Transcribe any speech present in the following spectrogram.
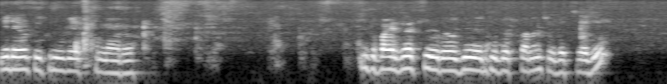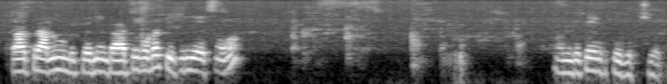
మీరేమో టిఫిన్ చేసుకున్నారు? ఇంకా ఫ్రైడ్ రైస్ రోజు ఏం చూపిస్తానని చూపించలేదు రాత్రి అన్నం ఉండిపోయింది నేను రాత్రి కూడా టిఫిన్ చేసాము అందుకే ఇంక చూపించలేదు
